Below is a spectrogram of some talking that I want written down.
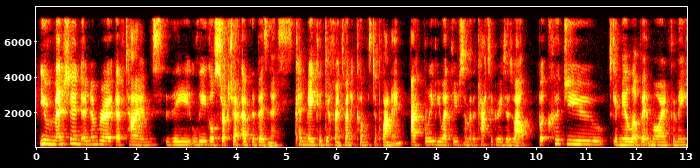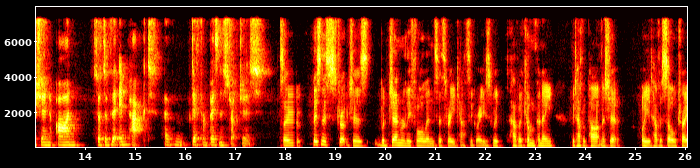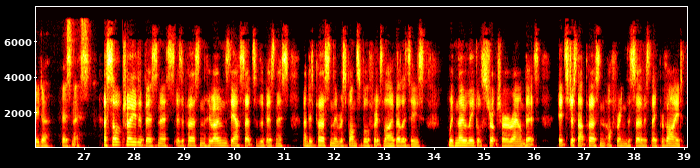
You've mentioned a number of times the legal structure of the business can make a difference when it comes to planning. I believe you went through some of the categories as well, but could you give me a little bit more information on sort of the impact of different business structures? So, business structures would generally fall into three categories. We'd have a company, we'd have a partnership, or you'd have a sole trader business. A sole trader business is a person who owns the assets of the business and is personally responsible for its liabilities with no legal structure around it. It's just that person offering the service they provide,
